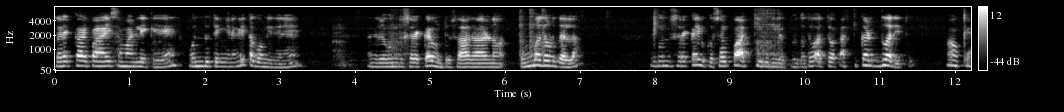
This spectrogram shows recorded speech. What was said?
ಸೊರೆಕಾಯಿ ಪಾಯಸ ಮಾಡಲಿಕ್ಕೆ ಒಂದು ತೆಂಗಿನಕಾಯಿ ತಗೊಂಡಿದ್ದೇನೆ. ಅಂದರೆ ಒಂದು ಸೊರೆಕಾಯಿ ಉಂಟು ಸಾಧಾರಣ ತುಂಬ ದೊಡ್ಡದಲ್ಲ. ಇದಕ್ಕೊಂದು ಸೊರೆಕಾಯಿ ಬೇಕು. ಸ್ವಲ್ಪ ಅಕ್ಕಿ ಹುಡಿ ಹಾಕಬೇಕು ಅಥವಾ ಅಥವಾ ಅಕ್ಕಿ ಕಡ್ದು ಅದಿತ್ತು. ಓಕೆ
